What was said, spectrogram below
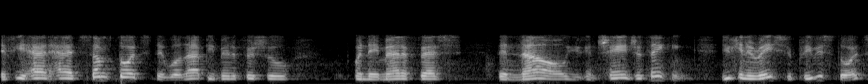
If you had had some thoughts that will not be beneficial when they manifest, then now you can change your thinking. You can erase your previous thoughts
